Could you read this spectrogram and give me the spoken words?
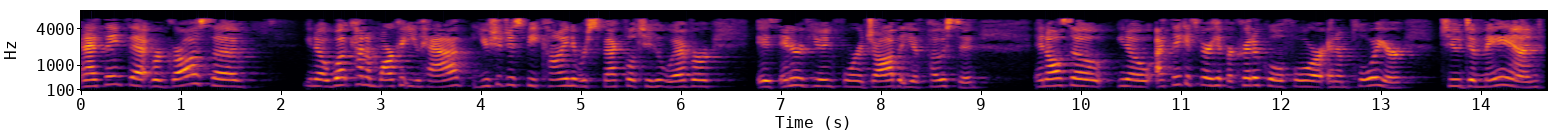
And I think that regardless of, you know, what kind of market you have, you should just be kind and respectful to whoever is interviewing for a job that you have posted. And also, you know, I think it's very hypocritical for an employer to demand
